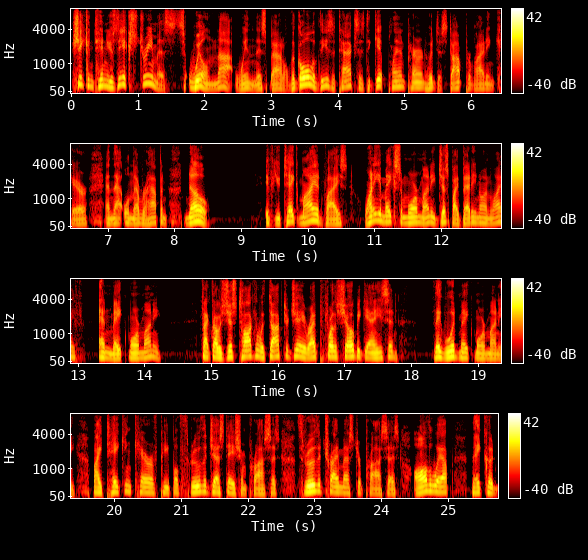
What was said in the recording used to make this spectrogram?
she continues the extremists will not win this battle. The goal of these attacks is to get Planned Parenthood to stop providing care, and that will never happen. No. If you take my advice, why don't you make some more money just by betting on life and make more money? In fact, I was just talking with Dr. J right before the show began. He said they would make more money by taking care of people through the gestation process, through the trimester process, all the way up. They could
